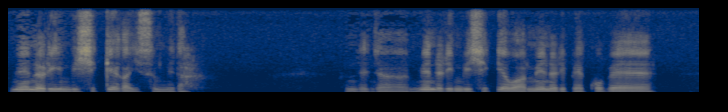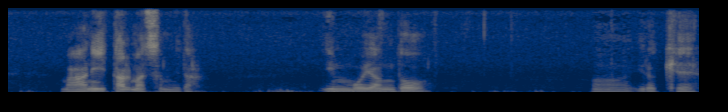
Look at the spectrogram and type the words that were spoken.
며느리 미식개가 있습니다. 근데 이제 며느리 미식개와 며느리 배꼽에 많이 닮았습니다. 입 모양도 어, 이렇게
